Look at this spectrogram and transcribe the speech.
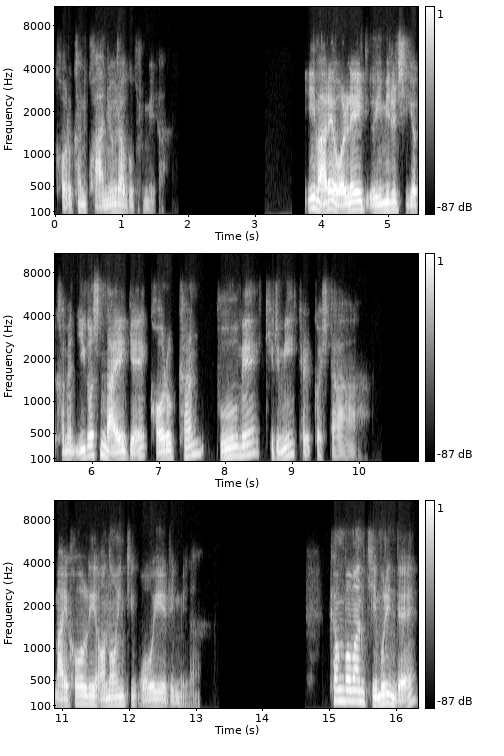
거룩한 관유라고 부릅니다. 이 말의 원래의 의미를 직역하면 이것은 나에게 거룩한 부음의 기름이 될 것이다. My holy anointing oil입니다. 평범한 기물인데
